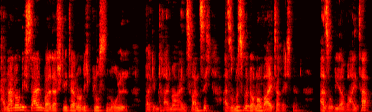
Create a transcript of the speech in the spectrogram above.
Kann er noch nicht sein, weil da steht ja noch nicht plus 0 bei dem 3 mal 21. Also müssen wir doch noch weiter rechnen. Also wieder weiter.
